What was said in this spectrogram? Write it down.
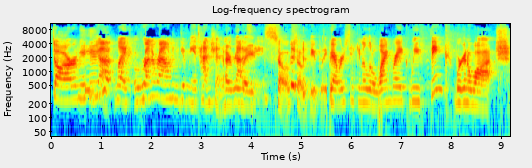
starving. yeah, like run around and give me attention. I Like, that is relate me. so, so deeply. But yeah, we're just taking a little wine break. We think we're gonna watch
